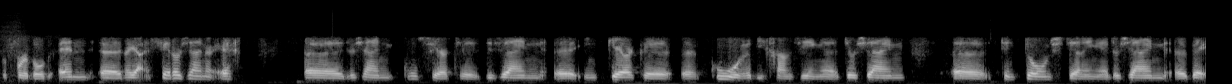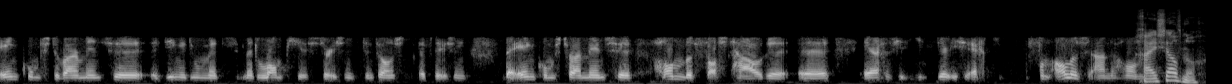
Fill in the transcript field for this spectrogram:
bijvoorbeeld. En uh, nou ja, verder zijn er echt, er zijn concerten, er zijn in kerken koren die gaan zingen, er zijn... Tentoonstellingen. Er zijn bijeenkomsten waar mensen dingen doen met, met lampjes. Er is een tentoonst er is een bijeenkomst waar mensen handen vasthouden. ergens, er is echt van alles aan de hand. Ga je zelf nog?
